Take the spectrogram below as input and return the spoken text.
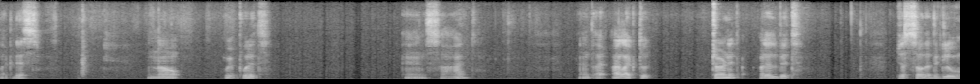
like this. And now we put it inside and I, I like to turn it a little bit just so that the glue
